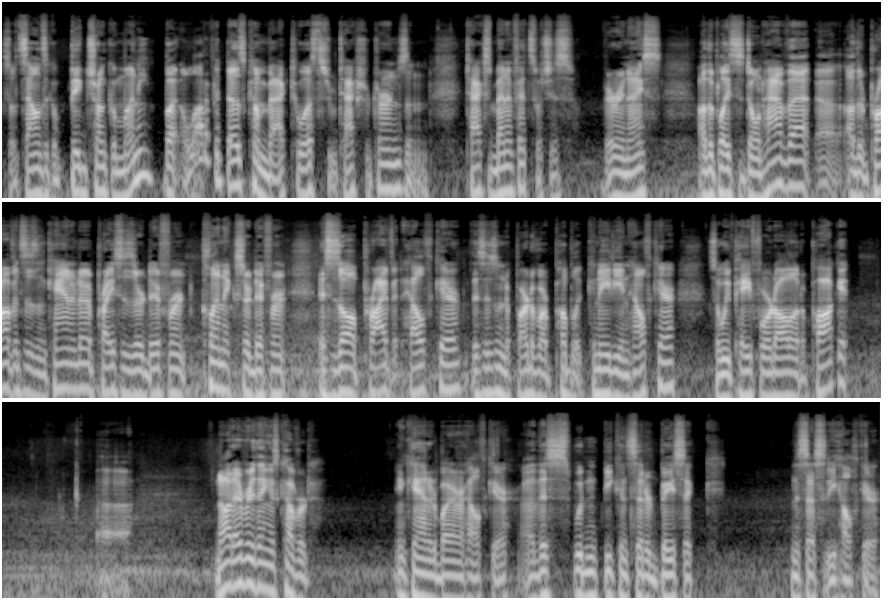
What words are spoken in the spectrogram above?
So it sounds like a big chunk of money, but a lot of it does come back to us through tax returns and tax benefits, which is very nice. Other places don't have that. Uh, other provinces in Canada, prices are different, clinics are different. This is all private healthcare. This isn't a part of our public Canadian healthcare, so we pay for it all out of pocket. Uh, not everything is covered in Canada by our healthcare. Uh, this wouldn't be considered basic necessity healthcare.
